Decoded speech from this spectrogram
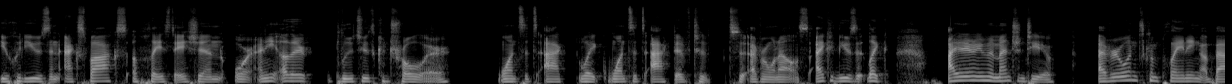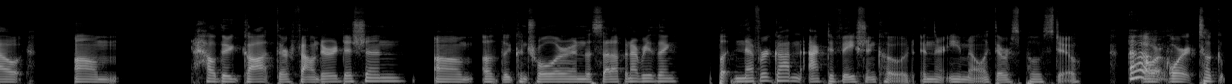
You could use an Xbox, a PlayStation, or any other Bluetooth controller once it's act like once it's active to to everyone else. I could use it like I didn't even mention to you. Everyone's complaining about um how they got their founder edition um of the controller and the setup and everything, but never got an activation code in their email like they were supposed to Oh, or or it took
